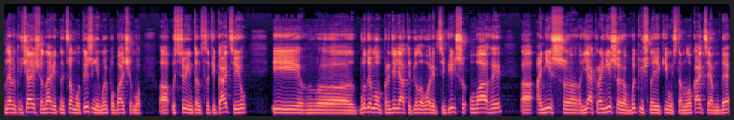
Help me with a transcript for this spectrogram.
Не виключаю, що навіть на цьому тижні ми побачимо ось цю інтенсифікацію, і е, будемо приділяти Білогорівці більше уваги, аніж е, як раніше, виключно якимось там локаціям, де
